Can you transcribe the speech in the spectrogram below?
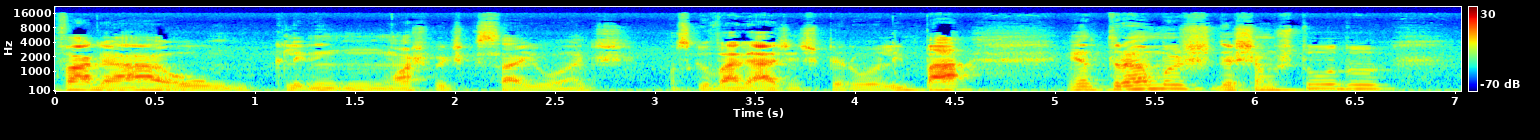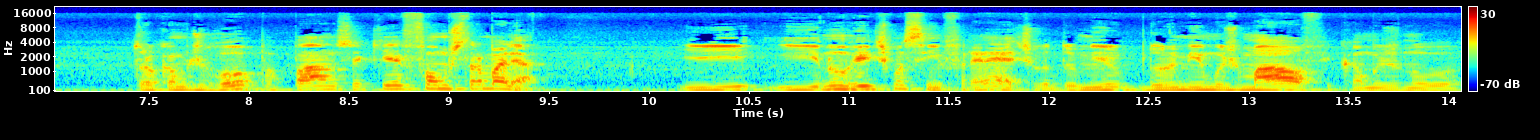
vagar, ou um, um hóspede que saiu antes, conseguiu vagar, a gente esperou limpar. Entramos, deixamos tudo, trocamos de roupa, pá, não sei o que, fomos trabalhar. E, e no ritmo assim, frenético. Dormi, dormimos mal, ficamos no,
